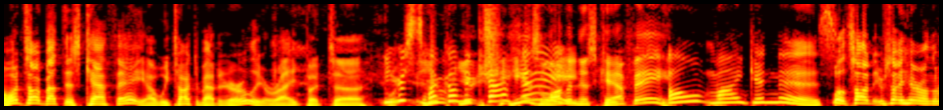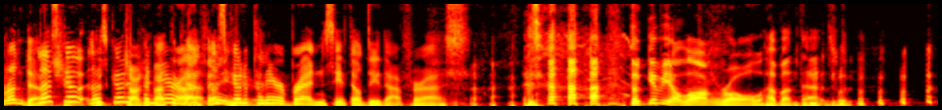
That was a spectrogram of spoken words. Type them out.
I want to talk about this cafe. Uh, we talked about it earlier, right? But uh, You're stuck on the you- she- cafe. he is loving this cafe. Oh my goodness! well, it's on. It's right here on the rundown. let's She go. Let's go to talking about the Panera. cafe Let's go to. Panera Bread and see if they'll do that for us. They'll give you a long roll. How about that?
